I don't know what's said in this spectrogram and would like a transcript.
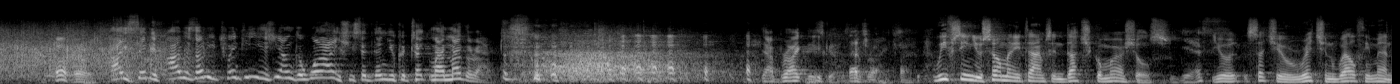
I said, if I was only 20 years younger, why? She said, then you could take my mother out. They're bright, these girls. That's They're right. We've seen you so many times in Dutch commercials. Yes. You're such a rich and wealthy man.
